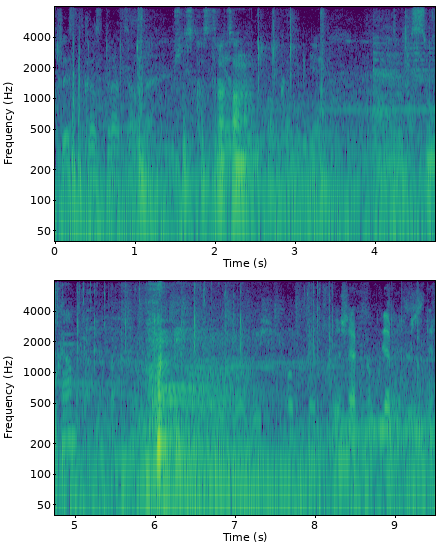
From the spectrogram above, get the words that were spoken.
Wszystko stracone. Wszystko stracone. Słucham? wiesz jak tam wiemy z nim.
